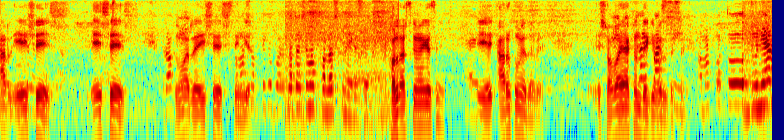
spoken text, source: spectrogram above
আর এই শেষ এই শেষ তোমার এই শেষ সিঙ্গেল সব থেকে বড় কথা হচ্ছে আমার ফলোয়ার্স কমে গেছে। ফলোয়ার্স কমে গেছে? এই আরও কমে যাবে। এ সবাই এখন দেখে ফেলতেছে। আমার কত জুনিয়র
